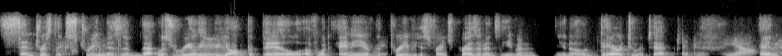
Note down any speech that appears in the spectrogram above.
centrist extremism that was really mm. beyond the pale of what any of the previous French presidents even, you know, dare to attempt. Yeah. And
